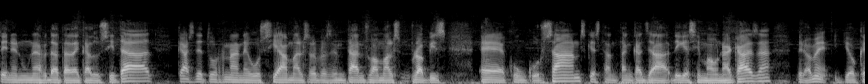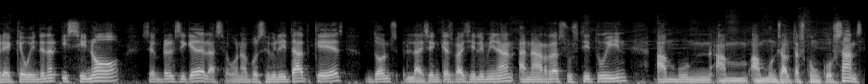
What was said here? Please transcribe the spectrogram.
tenen una data de caducitat, que has de tornar a negociar amb els representants o amb els propis eh, concursants, que estan tancats ja, diguéssim, a una casa, però, home, jo crec que ho intenten, i si no, sempre els hi queda la segona possibilitat, que és, doncs, la gent que es vagi eliminant, anar-la substituint amb, un, amb, amb uns altres concursants.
